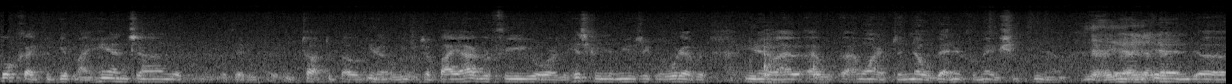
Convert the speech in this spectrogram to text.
book I could get my hands on that, that he, he talked about. You know, it was a biography or the history of the music or whatever. You know, I, I, I wanted to know that information. You know. Yeah, yeah, and, yeah, yeah. And uh,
